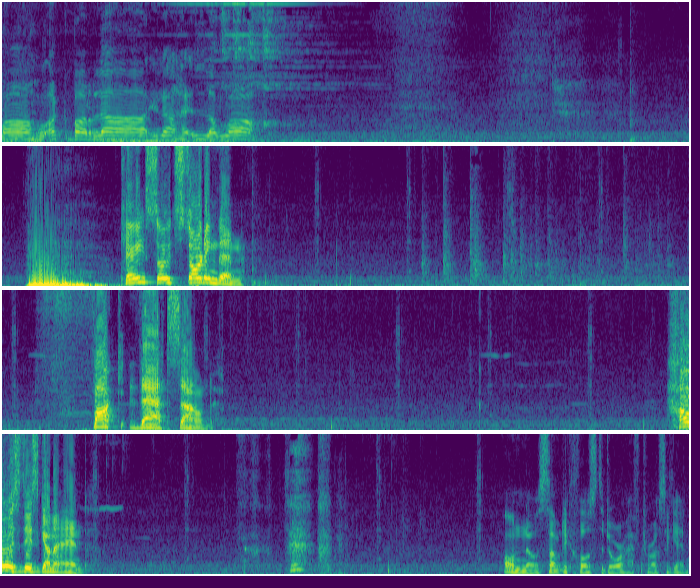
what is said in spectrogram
الله أكبر لا إله إلا الله Okay, so it's starting then. Fuck that sound. How is this gonna end? oh no, somebody closed the door after us again.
